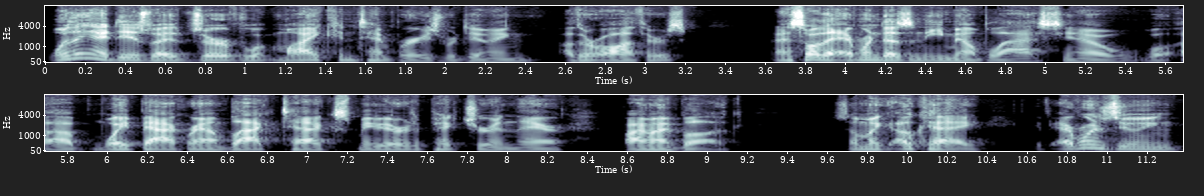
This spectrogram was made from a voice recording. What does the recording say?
One thing I did is I observed what my contemporaries were doing, other authors, and I saw that everyone does an email blast. You know, uh, white background, black text. Maybe there's a picture in there. Buy my book. So I'm like, okay, if everyone's doing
